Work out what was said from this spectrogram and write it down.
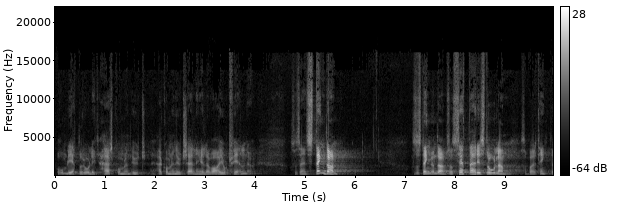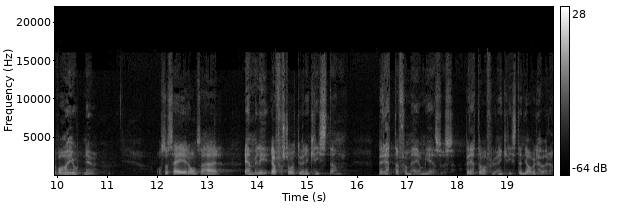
Och hon blir jätteorolig. Här kommer en, ut, här kommer en utskällning, eller vad har jag gjort fel nu? Så säger han, stäng dörren! Och så stängde hon dörren, så sätt dig här i stolen. Så bara tänkte, vad har jag gjort nu? Och så säger hon så här, Emily, jag förstår att du är en kristen. Berätta för mig om Jesus. Berätta varför du är en kristen, jag vill höra.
